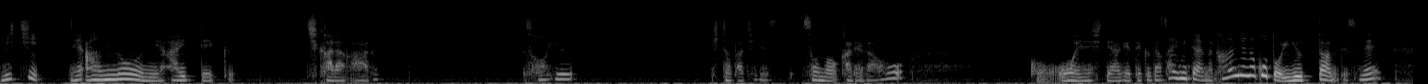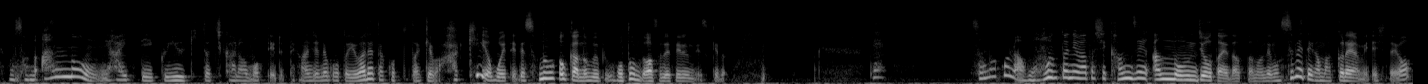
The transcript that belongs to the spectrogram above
未知、ね、アンノーンに入っていく力がある。そういう人たちですその彼らをこう応援してあげてくださいみたいな感じのことを言ったんですね。もうそのアンノーンに入っていく勇気と力を持っているって感じのことを言われたことだけははっきり覚えててその他の部分ほとんど忘れてるんですけど。でその頃はもう本当に私完全アンノーン状態だったのでもう全てが真っ暗闇でしたよ。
